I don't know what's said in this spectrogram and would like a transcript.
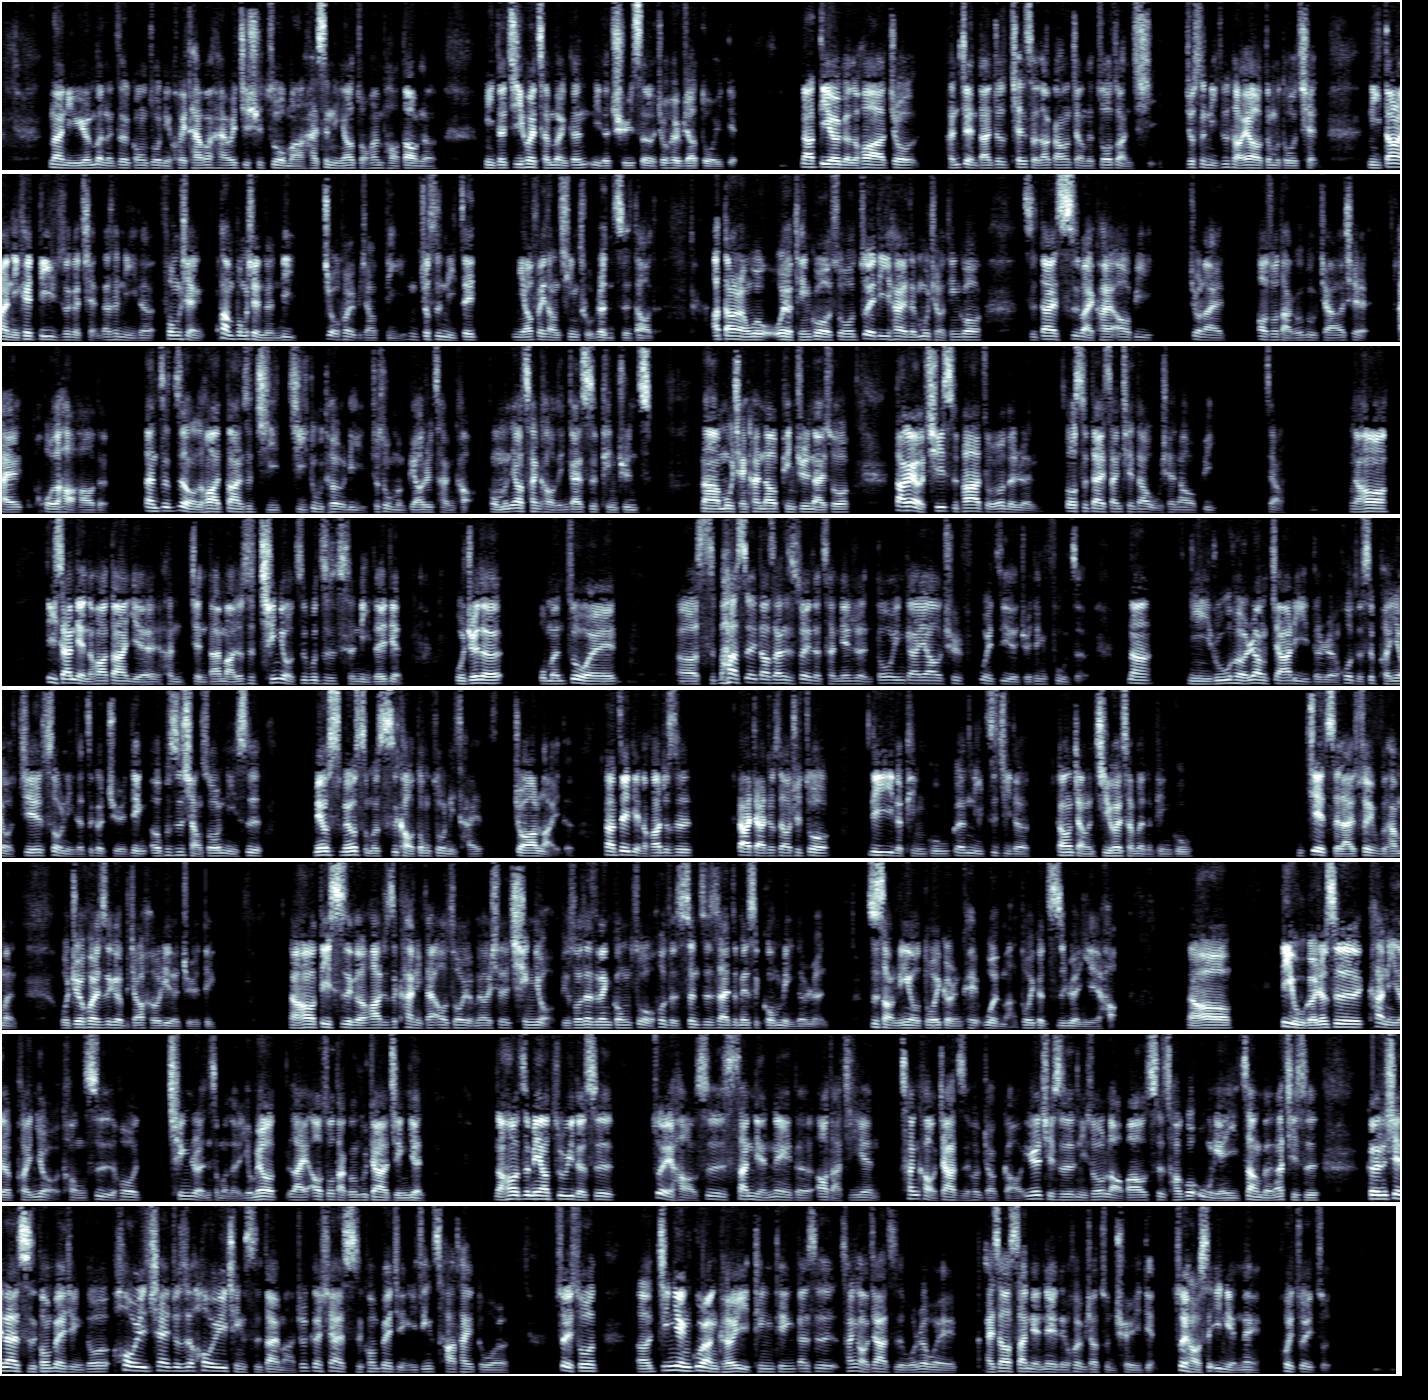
那你原本的这个工作，你回台湾还会继续做吗？还是你要转换跑道呢？你的机会成本跟你的取舍就会比较多一点。那第二个的话就很简单，就是牵扯到刚刚讲的周转期，就是你至少要有这么多钱。你当然你可以低于这个钱，但是你的风险抗风险能力就会比较低，就是你这你要非常清楚认知到的啊。当然我我有听过说最厉害的，目前有听过只带四百块澳币就来澳洲打工度假，而且还活得好好的。但这这种的话当然是极极度特例，就是我们不要去参考，我们要参考的应该是平均值。那目前看到平均来说，大概有七十趴左右的人都是带三千到五千澳币这样，然后。第三点的话，当然也很简单嘛，就是亲友支不支持你这一点。我觉得我们作为呃十八岁到三十岁的成年人，都应该要去为自己的决定负责。那你如何让家里的人或者是朋友接受你的这个决定，而不是想说你是没有没有什么思考动作你才就要来的？那这一点的话，就是大家就是要去做利益的评估，跟你自己的刚刚讲的机会成本的评估，你借此来说服他们，我觉得会是一个比较合理的决定。然后第四个的话，就是看你在澳洲有没有一些亲友，比如说在这边工作，或者甚至在这边是公民的人，至少你有多一个人可以问嘛，多一个资源也好。然后第五个就是看你的朋友、同事或亲人什么的有没有来澳洲打工度假的经验。然后这边要注意的是，最好是三年内的澳打经验，参考价值会比较高。因为其实你说老包是超过五年以上的，那其实。跟现在时空背景都后疫，现在就是后疫情时代嘛，就跟现在时空背景已经差太多了。所以说，呃，经验固然可以听听，但是参考价值，我认为还是要三年内的会比较准确一点，最好是一年内会最准。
